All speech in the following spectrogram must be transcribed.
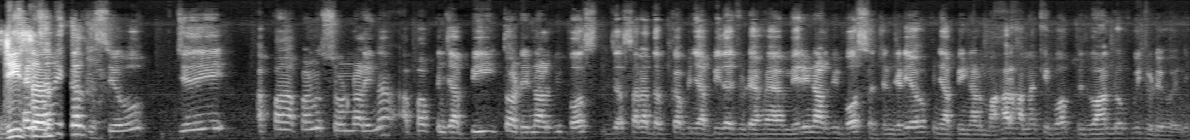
ਜੀ ਸਰ। ਇੱਕ ਗੱਲ ਦੱਸਿਓ ਜੇ ਆਪਾਂ ਆਪਾਂ ਨੂੰ ਸੁਣਨ ਵਾਲੇ ਨਾ ਆਪਾਂ ਪੰਜਾਬੀ ਤੁਹਾਡੇ ਨਾਲ ਵੀ ਬਹੁਤ ਸਾਰਾ ਦਬਕਾ ਪੰਜਾਬੀ ਦਾ ਜੁੜਿਆ ਹੋਇਆ ਮੇਰੇ ਨਾਲ ਵੀ ਬਹੁਤ ਸੱਜਣ ਜਿਹੜੇ ਆ ਉਹ ਪੰਜਾਬੀ ਨਾਲ ਮਾਹਰ ਹਾਲਾਂਕਿ ਬਹੁਤ ਵਿਦਵਾਨ ਲੋਕ ਵੀ ਜੁੜੇ ਹੋਏ ਨੇ।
